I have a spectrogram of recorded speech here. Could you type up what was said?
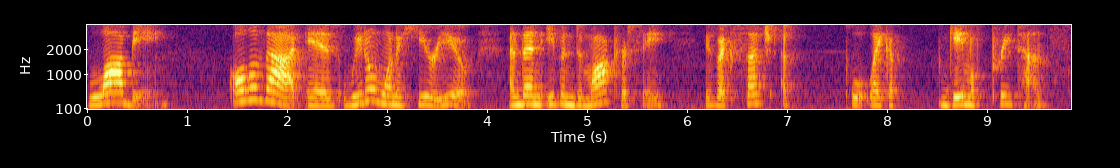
lobbying. All of that is we don't want to hear you. And then even democracy is like such a like a game of pretense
